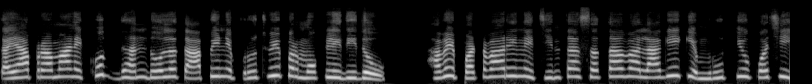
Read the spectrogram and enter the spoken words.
કયા પ્રમાણે ખૂબ ધન દોલત આપીને પૃથ્વી પર મોકલી દીધો. હવે પટવારીને ચિંતા સતાવવા લાગી કે મૃત્યુ પછી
